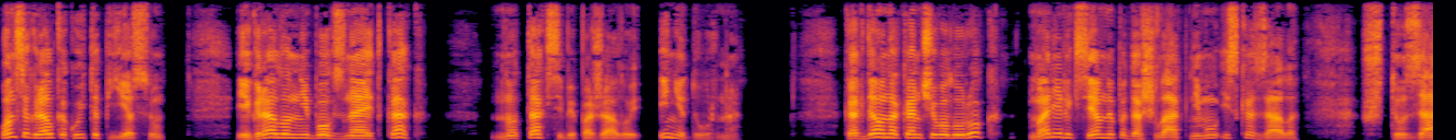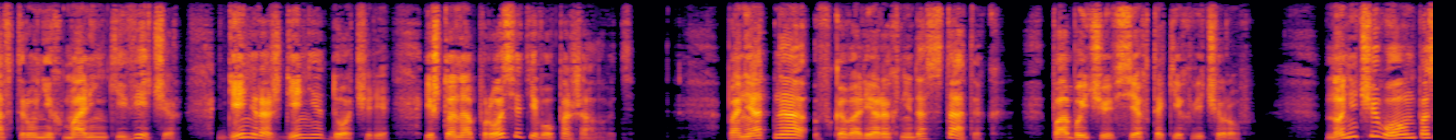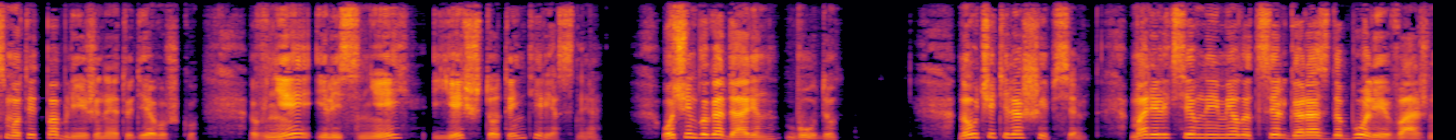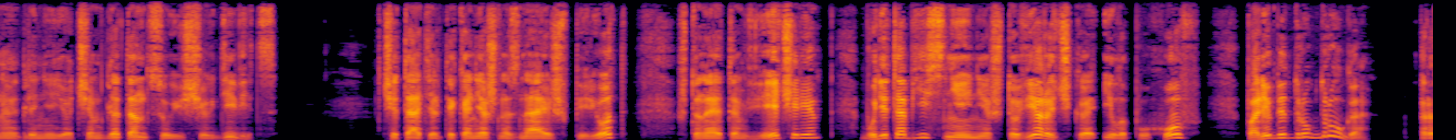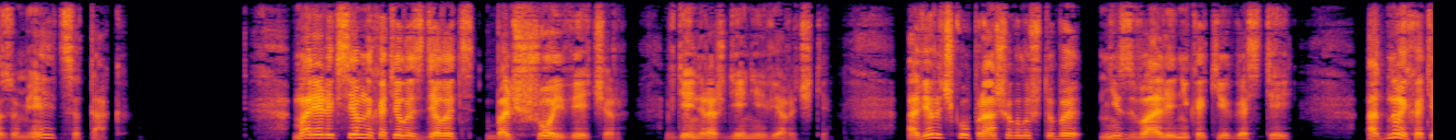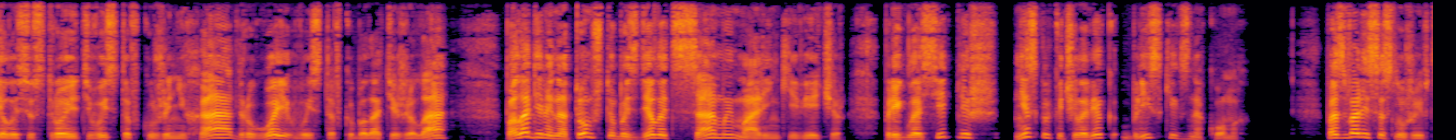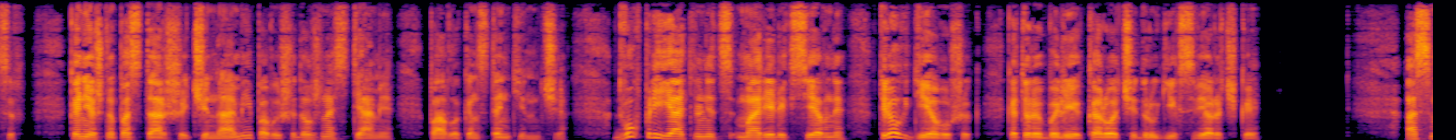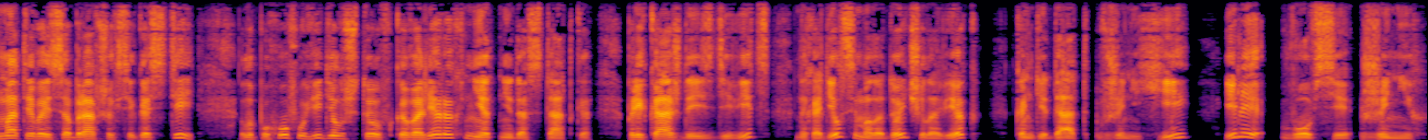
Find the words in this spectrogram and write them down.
Он сыграл какую-то пьесу. Играл он не бог знает как, но так себе, пожалуй, и не дурно. Когда он оканчивал урок, Марья Алексеевна подошла к нему и сказала, что завтра у них маленький вечер, день рождения дочери, и что она просит его пожаловать. Понятно, в кавалерах недостаток, по обычаю всех таких вечеров. Но ничего, он посмотрит поближе на эту девушку. В ней или с ней есть что-то интересное. Очень благодарен, буду. Но учитель ошибся. Марья Алексеевна имела цель гораздо более важную для нее, чем для танцующих девиц. Читатель, ты, конечно, знаешь вперед, что на этом вечере будет объяснение, что Верочка и Лопухов полюбят друг друга. Разумеется, так. Марья Алексеевна хотела сделать большой вечер в день рождения Верочки. А Верочка упрашивала, чтобы не звали никаких гостей. Одной хотелось устроить выставку жениха, другой выставка была тяжела. Поладили на том, чтобы сделать самый маленький вечер, пригласить лишь несколько человек близких знакомых. Позвали сослуживцев, конечно, постарше чинами и повыше должностями Павла Константиновича, двух приятельниц Марии Алексеевны, трех девушек, которые были короче других с Верочкой. Осматривая собравшихся гостей, Лопухов увидел, что в кавалерах нет недостатка. При каждой из девиц находился молодой человек, кандидат в женихи или вовсе жених.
